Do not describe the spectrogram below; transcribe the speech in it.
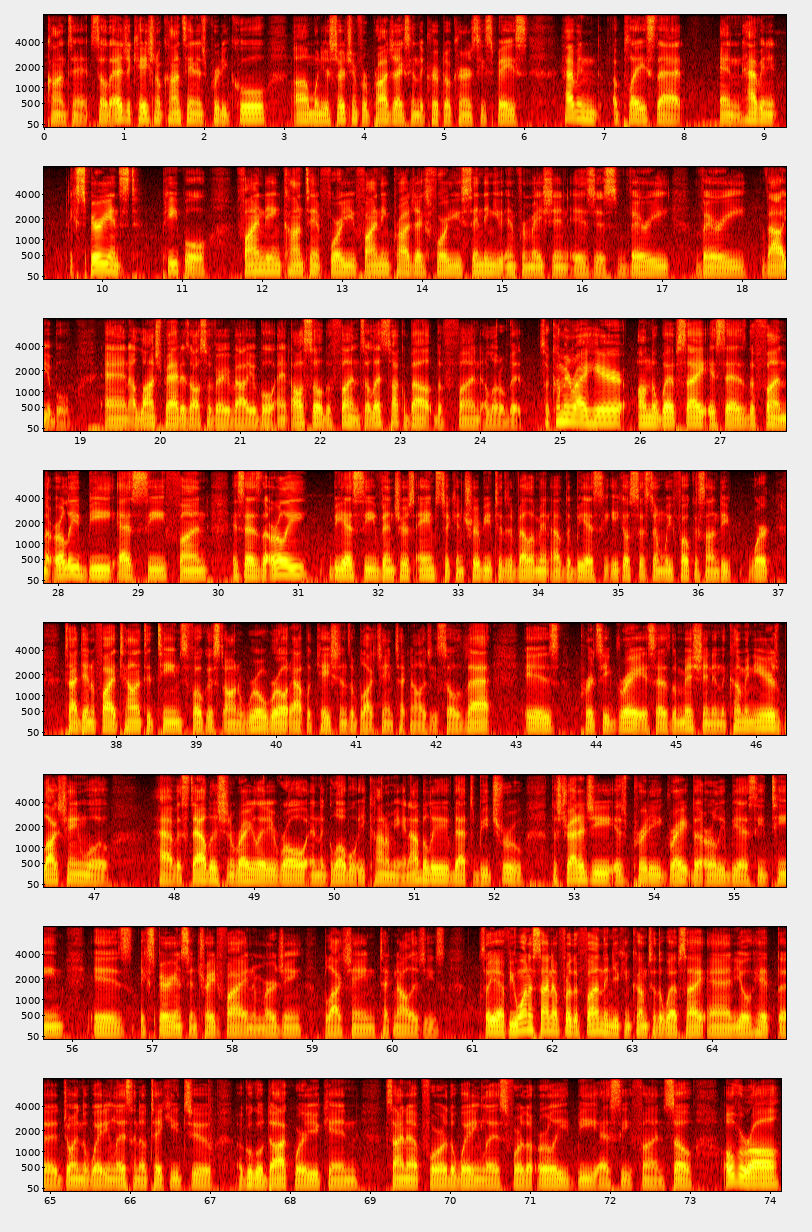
content. So the educational content is pretty cool. Um, when you're searching for projects in the cryptocurrency space, having a place that and having experienced people finding content for you, finding projects for you, sending you information is just very, very valuable. And a launchpad is also very valuable and also the fund so let's talk about the fund a little bit. So coming right here on the website it says the fund the early bsc fund. It says the early BSC Ventures aims to contribute to the development of the BSC ecosystem. We focus on deep work to identify talented teams focused on real world applications of blockchain technology. So that is pretty great. It says the mission in the coming years, blockchain will have established and regulated role in the global economy and I believe that to be true. The strategy is pretty great. The early BSC team is experienced in TradFi and emerging blockchain technologies. So yeah, if you want to sign up for the fund, then you can come to the website and you'll hit the join the waiting list and it'll take you to a Google Doc where you can sign up for the waiting list for the early BSC fund. So overall,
